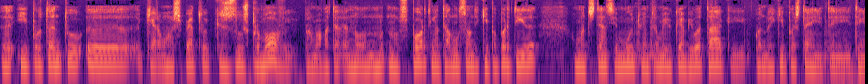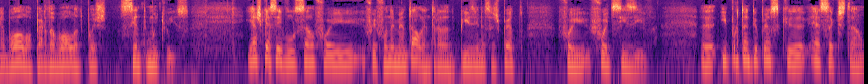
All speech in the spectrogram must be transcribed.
Uh, e, portanto, uh, que era um aspecto que Jesus promove, promove até no, no, no Sporting, até a noção de equipa partida, uma distância muito entre o meio campo e o ataque, e quando a equipa tem, tem, tem a bola ou perde a bola, depois sente muito isso. E acho que essa evolução foi, foi fundamental, a entrada de Pizzi nesse aspecto foi, foi decisiva. E, portanto, eu penso que essa questão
